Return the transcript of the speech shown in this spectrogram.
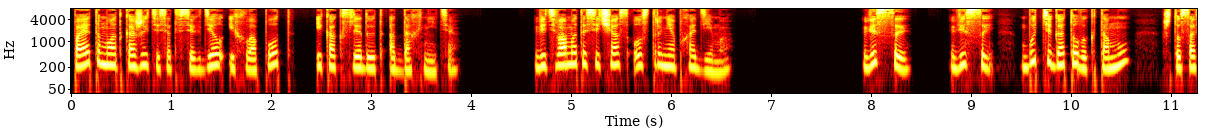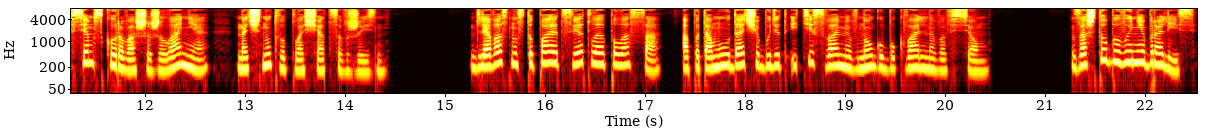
Поэтому откажитесь от всех дел и хлопот и как следует отдохните. Ведь вам это сейчас остро необходимо. Весы. Весы, будьте готовы к тому, что совсем скоро ваши желания начнут воплощаться в жизнь. Для вас наступает светлая полоса, а потому удача будет идти с вами в ногу буквально во всем. За что бы вы ни брались,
